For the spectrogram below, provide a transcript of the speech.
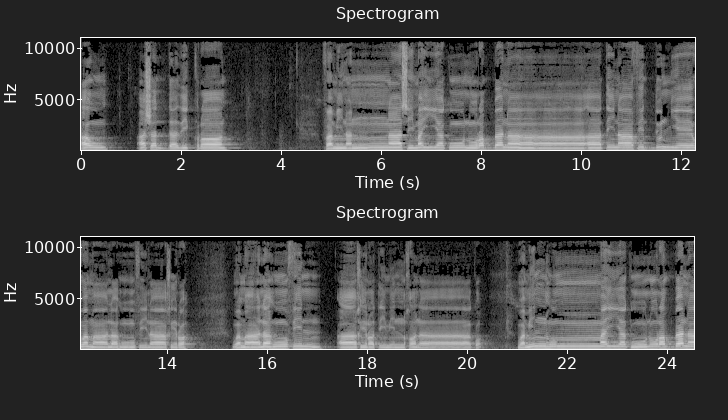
أو أشد ذكرًا. فمن الناس من يقول ربنا آتنا في الدنيا وما له في الآخرة وما له في الآخرة من خلاق. ومنهم من يقول ربنا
